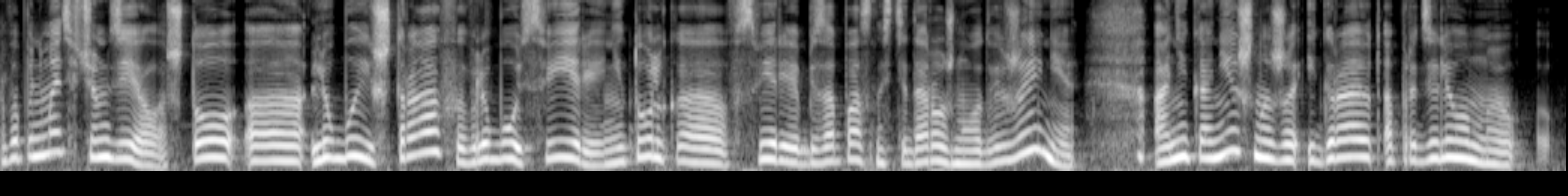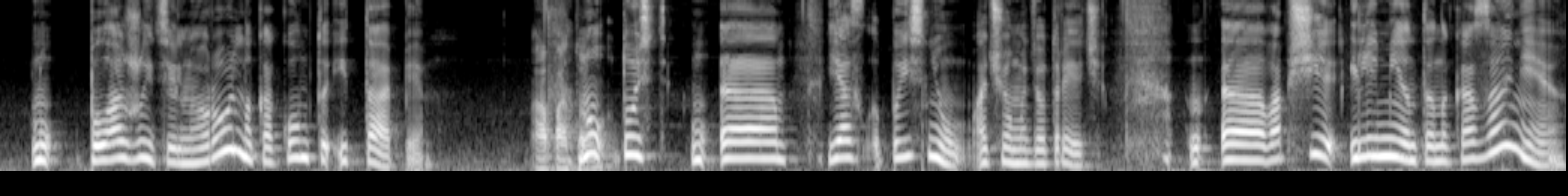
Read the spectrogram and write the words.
Вы понимаете, в чем дело? Что э, любые штрафы в любой сфере, не только в сфере безопасности дорожного движения, они, конечно же, играют определенную ну, положительную роль на каком-то этапе. А потом? Ну, то есть, э, я поясню, о чем идет речь. Э, вообще элементы наказания,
